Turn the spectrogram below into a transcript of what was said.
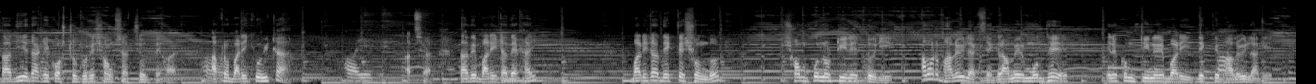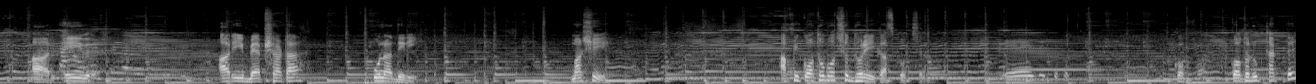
তা দিয়ে তাকে কষ্ট করে সংসার চলতে হয়। আপনার বাড়ি কি ওইটা। আচ্ছা তাদের বাড়িটা দেখাই। বাড়িটা দেখতে সুন্দর সম্পূর্ণ টিনের তৈরি। আমার ভালোই লাগছে গ্রামের মধ্যে এরকম টিনের বাড়ি দেখতে ভালোই লাগে। আর এই আর এই ব্যবসাটা ওনাদেরই মাসি আপনি কত বছর ধরে এই কাজ করছেন? এই যে কতটুক থাকতে?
